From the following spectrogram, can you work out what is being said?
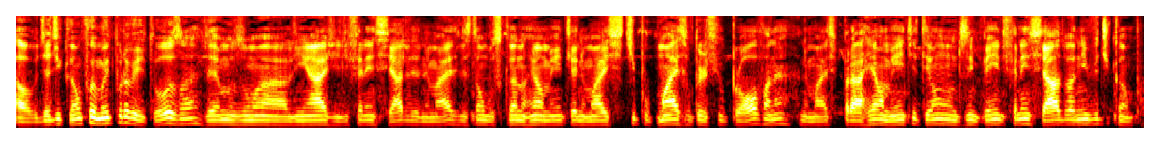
Ah, o dia de campo foi muito proveitoso, né? Vemos uma linhagem diferenciada de animais. Eles estão buscando realmente animais tipo mais um perfil prova, né? Animais para realmente ter um desempenho diferenciado a nível de campo.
